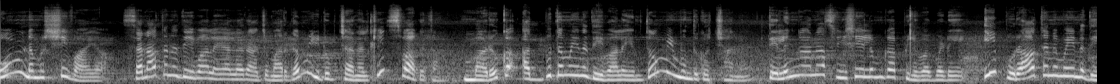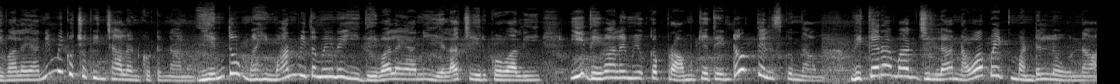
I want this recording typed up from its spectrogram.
ఓం నమ శివాయ. సనాతన దేవాలయాల రాజమార్గం యూట్యూబ్ ఛానల్కి స్వాగతం. మరొక అద్భుతమైన దేవాలయంతో మీ ముందుకొచ్చాను. తెలంగాణ శ్రీశైలంగా పిలువబడే ఈ పురాతనమైన దేవాలయాన్ని మీకు చూపించాలనుకుంటున్నాను. ఎంతో మహిమాన్వితమైన ఈ దేవాలయాన్ని ఎలా చేరుకోవాలి? ఈ దేవాలయం యొక్క ప్రాముఖ్యత ఏంటో తెలుసుకుందాం. వికారాబాద్ జిల్లా నవాపేట్ మండల్లో ఉన్న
